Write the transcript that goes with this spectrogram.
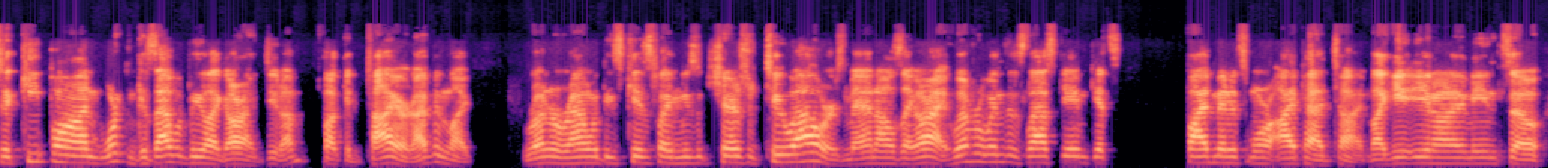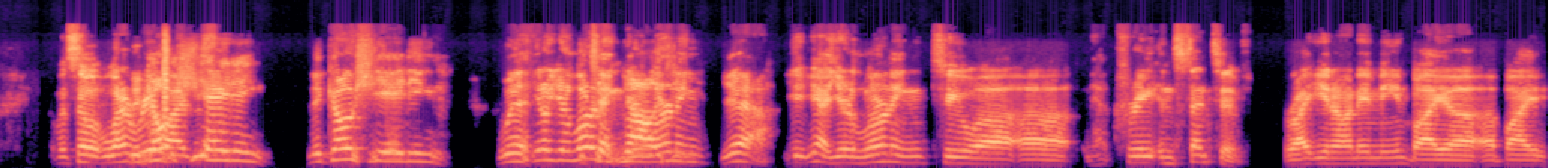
to keep on working because I would be like, all right, dude, I'm fucking tired. I've been like running around with these kids playing music chairs for two hours, man. I was like, all right, whoever wins this last game gets five minutes more iPad time. Like you, you know what I mean? So, so what I is, Negotiating, negotiating with you know, you're learning, you're learning Yeah. yeah you're learning to uh uh create incentive right you know what i mean by uh, uh by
